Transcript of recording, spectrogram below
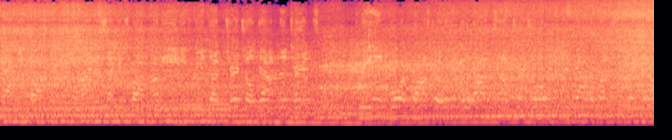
Jackie Foster behind the second spot on the 83 of Doug Churchill down in the turns. Three and four. Foster looking for the bottom side. Churchill opening down the front steering now.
